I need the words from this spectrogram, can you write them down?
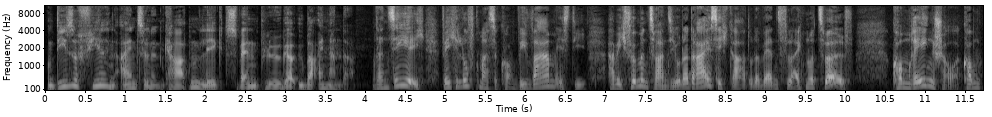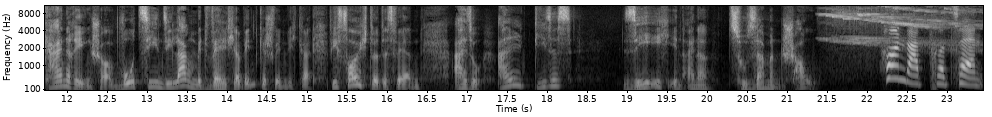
Und diese vielen einzelnen Karten legt Sven Plöger übereinander. Und dann sehe ich, welche Luftmasse kommt, wie warm ist die? Habe ich 25 oder 30 Grad oder werden es vielleicht nur 12? Kommen Regenschauer, kommen keine Regenschauer? Wo ziehen sie lang? Mit welcher Windgeschwindigkeit? Wie feucht wird es werden? Also, all dieses sehe ich in einer Zusammenschau. 100%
